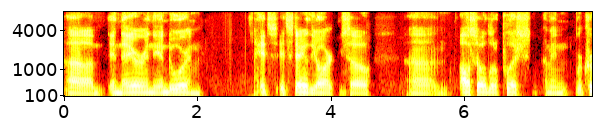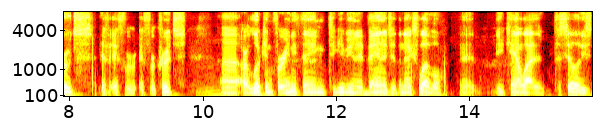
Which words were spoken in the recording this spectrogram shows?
um, in there in the indoor, and it's it's state of the art. So um, also a little push. I mean, recruits if if, if recruits uh, are looking for anything to give you an advantage at the next level, uh, you can't lie. Facilities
